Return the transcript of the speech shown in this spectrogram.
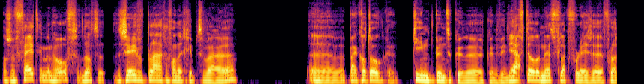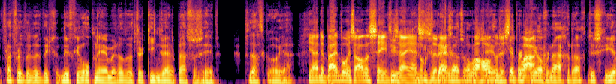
als een feit in mijn hoofd dat het zeven plagen van Egypte waren. Eh, maar ik had ook tien punten kunnen, kunnen vinden. Ja. Jij vertelde net vlak voor, deze, vlak, vlak voordat we dit, dit gingen opnemen dat het er tien zijn in plaats van zeven. Toen dacht ik, oh ja. Ja, de Bijbel is alles zeven, zei jij nog terecht. Behalve zeven. dus ik de heb er niet over nagedacht. Dus hier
